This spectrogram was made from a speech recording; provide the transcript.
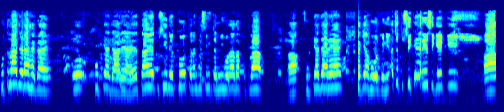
ਪੁਤਲਾ ਜਿਹੜਾ ਹੈਗਾ ਹੈ ਉਹ ਫੂਕਿਆ ਜਾ ਰਿਹਾ ਹੈ। ਤਾਂ ਇਹ ਤੁਸੀਂ ਦੇਖੋ ਚਰਨਜੀਤ ਸਿੰਘ ਚੰਨੀ ਹੋਰਾਂ ਦਾ ਪੁਤਲਾ ਫੂਕਿਆ ਜਾ ਰਿਹਾ ਹੈ। ਕਿਆ ਹੋਰ ਵੀ ਨਹੀਂ। ਅੱਛਾ ਤੁਸੀਂ ਕਹਿ ਰਹੇ ਸੀਗੇ ਕਿ ਅ,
